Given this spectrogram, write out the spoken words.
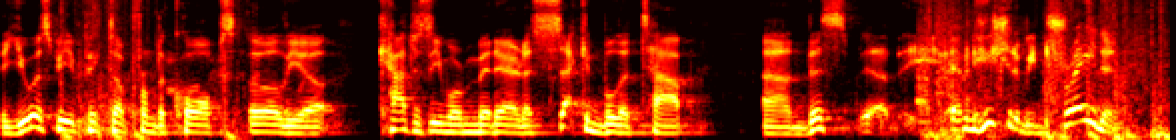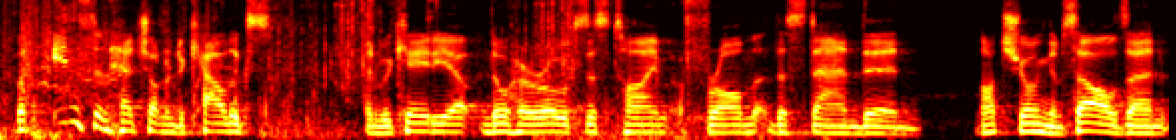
The USP picked up from the corpse earlier catches Seymour midair, the second bullet tap, and this, uh, I mean, he should have been traded, but instant headshot into Calyx, and Wicadia, no heroics this time from the stand-in. Not showing themselves, and I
